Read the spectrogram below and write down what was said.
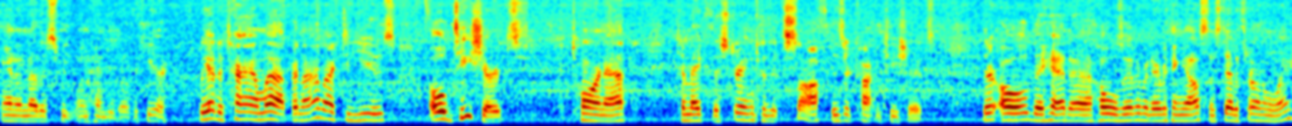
And another Sweet 100 over here. We had to tie them up, and I like to use old t-shirts torn up to make the string because it's soft. These are cotton t-shirts. They're old. They had uh, holes in them and everything else. Instead of throwing them away,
